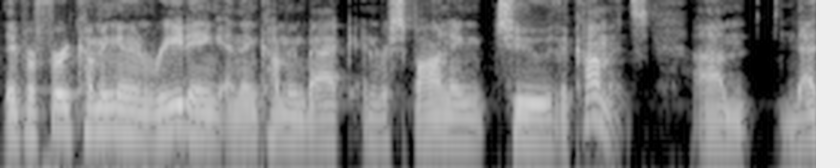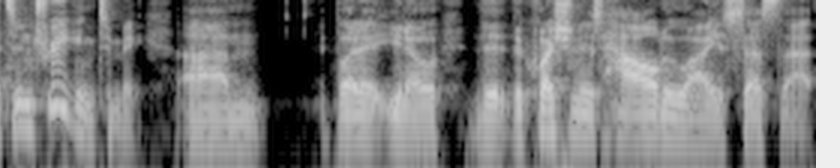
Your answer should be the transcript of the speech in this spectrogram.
They preferred coming in and reading and then coming back and responding to the comments. Um, that's intriguing to me. Um, but it, you know, the the question is, how do I assess that?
